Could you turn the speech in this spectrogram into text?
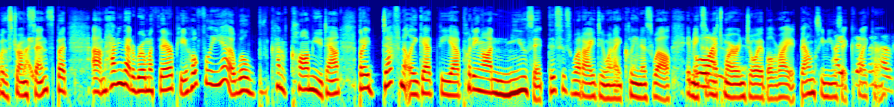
or the strong scents. But um, having that aromatherapy, hopefully, yeah, will kind of calm you down. But I definitely get the uh, putting on music. This is what I do when I clean as well. It makes Oh, it much more it. enjoyable, right? Bouncy music I like her. have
